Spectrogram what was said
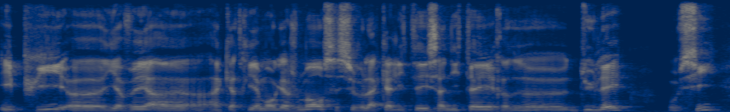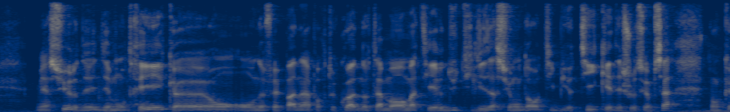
et puis, il y avait un, quatrième engagement, c'est sur la qualité sanitaire du lait aussi. Bien sûr démontrer qu'on on ne fait pas n'importe quoi, notamment en matière d'utilisation d'antibiotiques et des choses comme ça. Donc,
